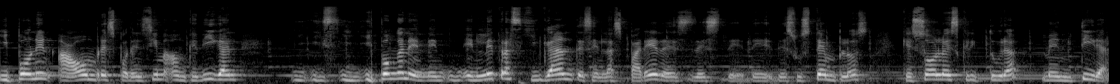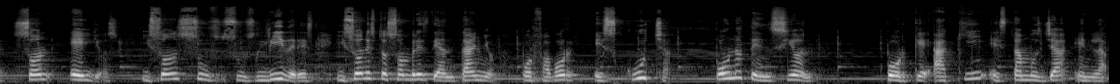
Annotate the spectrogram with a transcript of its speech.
y ponen a hombres por encima, aunque digan y, pongan en, letras gigantes en las paredes de, de sus templos que solo escritura, mentira, son ellos y son sus, sus líderes y son estos hombres de antaño. Por favor, escucha, pon atención, porque aquí estamos ya en, la,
